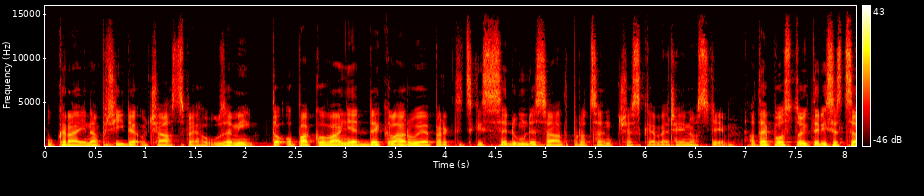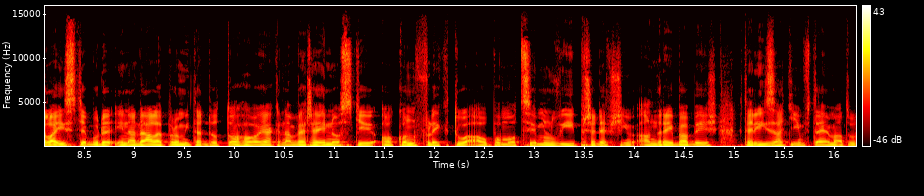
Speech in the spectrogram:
Ukrajina přijde o část svého území. To opakovaně deklaruje prakticky 70% české veřejnosti. A to je postoj, který se zcela jistě bude i nadále promítat do toho, jak na veřejnosti o konfliktu a o pomoci mluví především Andrej Babiš, který zatím v tématu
